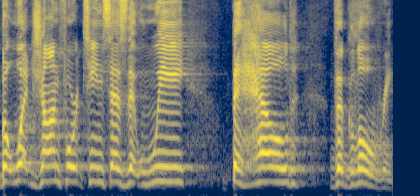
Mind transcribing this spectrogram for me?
But what John 14 says that we beheld the glory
